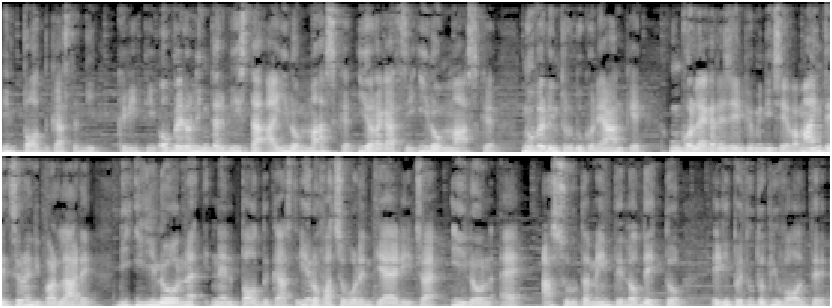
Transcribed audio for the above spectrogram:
il podcast di Kriti, ovvero l'intervista a Elon Musk. Io ragazzi, Elon Musk non ve lo introduco neanche, un collega, ad esempio, mi diceva: Ma ha intenzione di parlare di Elon nel podcast? Io lo faccio volentieri, cioè Elon è assolutamente, l'ho detto e ripetuto più volte,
